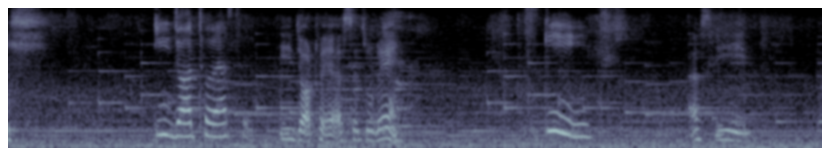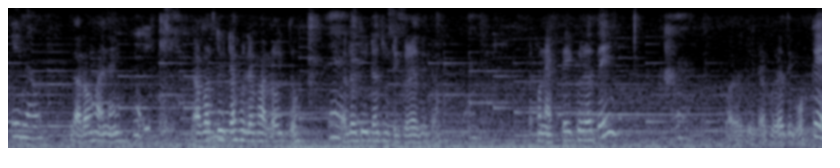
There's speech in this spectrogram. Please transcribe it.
ইস কি জট হয়ে আছে? কি জট হয়ে আসছে চুলে? কি আজকে এই নাও। দাঁড়াও হয় নাই? আবার দুইটা হলে ভালো হইতো। হ্যাঁ। তাহলে দুইটা ছুটি করে দিতাম এখন একটাই করে দেই। পরে দুইটা করে দিব। ওকে?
